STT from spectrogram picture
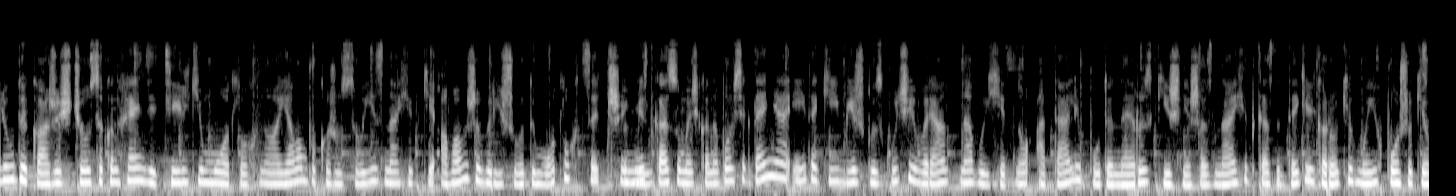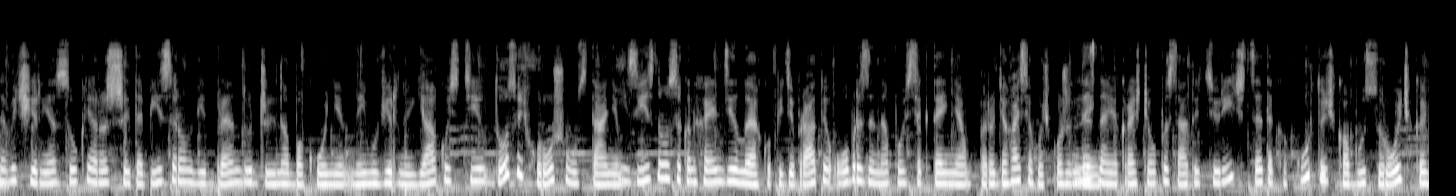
Люди кажуть, що у секонд-хенді тільки мотлух. Ну а я вам покажу свої знахідки, а вам вже вирішувати, мотлух це чи ні. Містка сумочка на повсякдення і такий більш блискучий варіант на вихід. Ну а далі буде найрозкішніша знахідка за декілька років моїх пошуків. Це вечірня сукня, розшита бісером від бренду Джина Баконі, неймовірної якості, в досить хорошому стані. І звісно, у секонд-хенді легко підібрати образи на повсякдення. Переодягайся хоч кожен день. Не знаю, як краще описати цю річ. Це така курточка або сорочка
